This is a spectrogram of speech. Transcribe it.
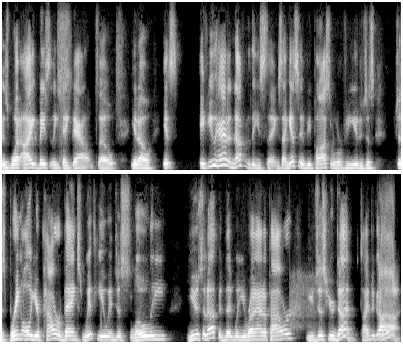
is what I basically take down. So you know, it's if you had enough of these things, I guess it'd be possible for you to just just bring all your power banks with you and just slowly use it up. And then when you run out of power, you just you're done. Time to go Ah, home.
